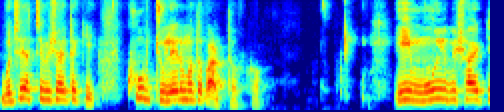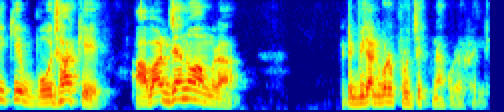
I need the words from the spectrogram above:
বুঝে যাচ্ছে বিষয়টা কি? খুব চুলের মতো পার্থক্য। এই মূল বিষয়টিকে বোঝাকে আবার যেন আমরা একটা বিরাট বড় প্রজেক্ট না করে ফেলি।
